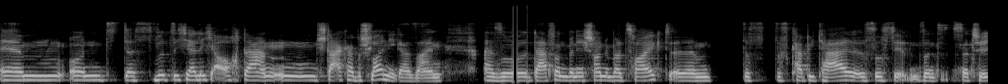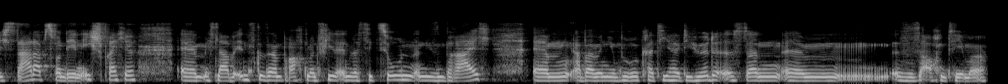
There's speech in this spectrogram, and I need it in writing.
Ähm, und das wird sicherlich auch da ein starker Beschleuniger sein. Also davon bin ich schon überzeugt. Ähm, das, das Kapital ist, ist, sind ist natürlich Startups, von denen ich spreche. Ähm, ich glaube, insgesamt braucht man viele Investitionen in diesem Bereich. Ähm, aber wenn die Bürokratie halt die Hürde ist, dann ähm, ist es auch ein Thema.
